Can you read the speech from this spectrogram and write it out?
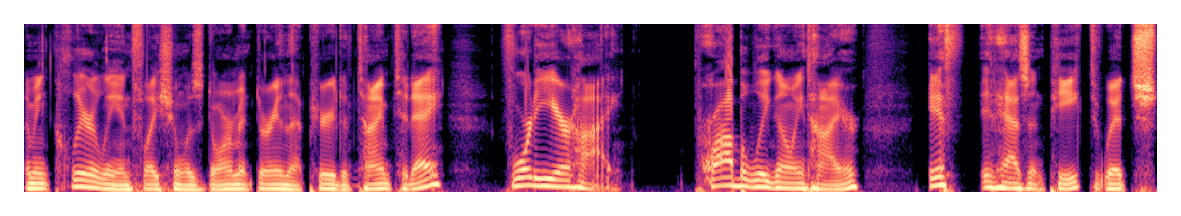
I mean, clearly inflation was dormant during that period of time. Today, 40 year high, probably going higher if it hasn't peaked, which,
